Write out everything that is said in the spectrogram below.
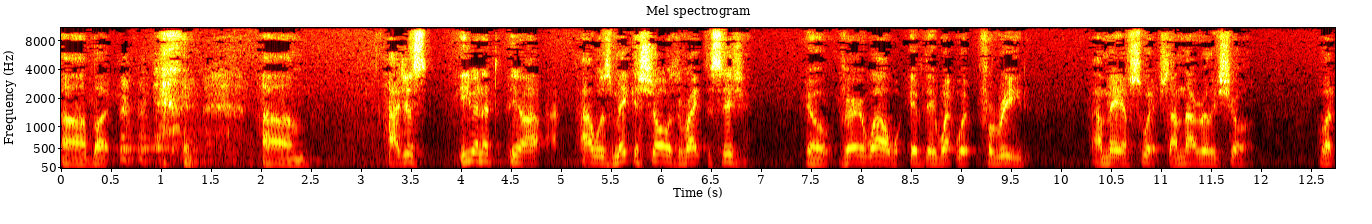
Uh, but um, I just, even at, you know, I, I was making sure it was the right decision. You know, very well, if they went with Faried, I may have switched. I'm not really sure. But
